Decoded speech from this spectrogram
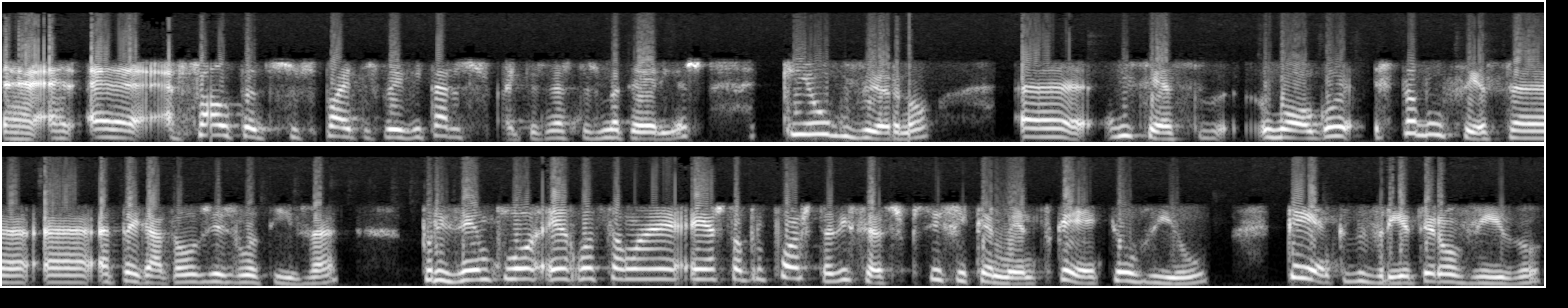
a, a, a, falta de suspeitas, para evitar as suspeitas nestas matérias, que o Governo uh, dissesse logo, estabelecesse a, a, pegada legislativa, por exemplo, em relação a, a, esta proposta, dissesse especificamente quem é que ouviu, quem é que deveria ter ouvido,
